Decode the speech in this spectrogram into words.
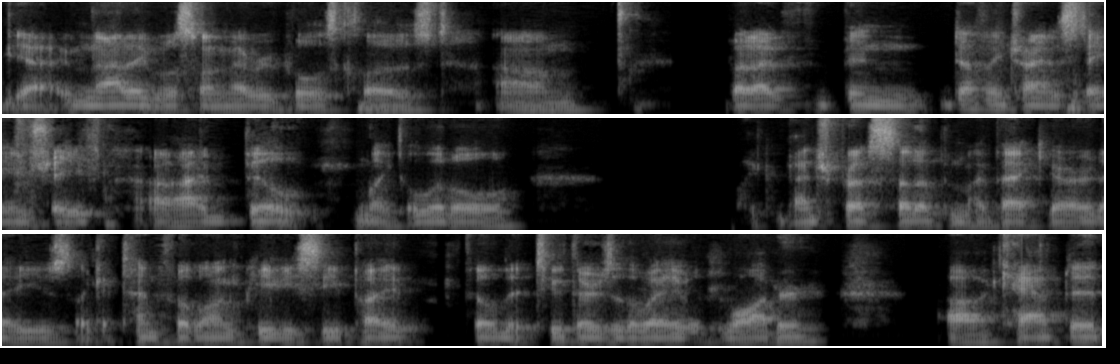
yeah, I'm not able to swim. Every pool is closed. Um, but I've been definitely trying to stay in shape. Uh, I built like a little like bench press setup in my backyard. I used like a 10 foot long PVC pipe, filled it two thirds of the way with water, uh, capped it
